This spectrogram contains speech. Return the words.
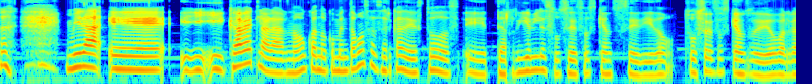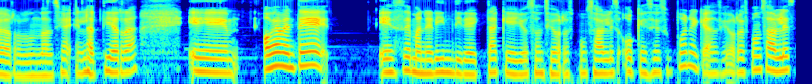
Mira, eh, y, cabe aclarar, ¿no? Cuando comentamos acerca de estos eh, terribles sucesos que han sucedido, sucesos que han sucedido, valga la redundancia, en la Tierra, eh, obviamente es de manera indirecta que ellos han sido responsables o que se supone que han sido responsables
